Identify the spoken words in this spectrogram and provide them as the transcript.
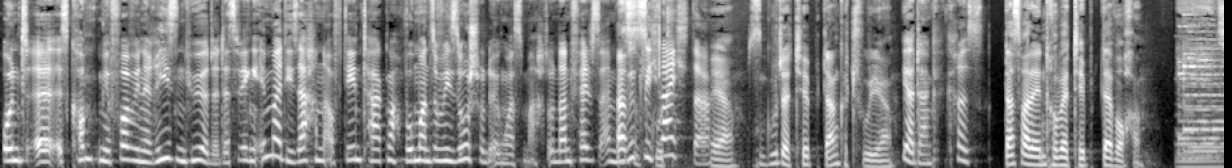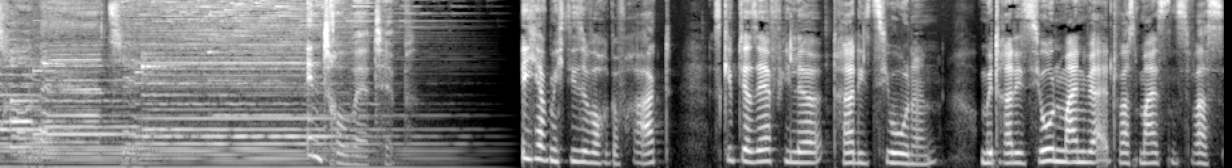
und äh, es kommt mir vor wie eine Riesenhürde. Deswegen immer die Sachen auf den Tag machen, wo man sowieso schon irgendwas macht. Und dann fällt es einem Das wirklich leichter. Ja. Ja, ist ein guter Tipp. Danke, Julia. danke, Chris. Das war der Introvert-Tipp der Woche. Introvert-Tipp. Ich habe mich diese Woche gefragt, es gibt ja sehr viele Traditionen. Und mit Traditionen meinen wir etwas meistens, was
